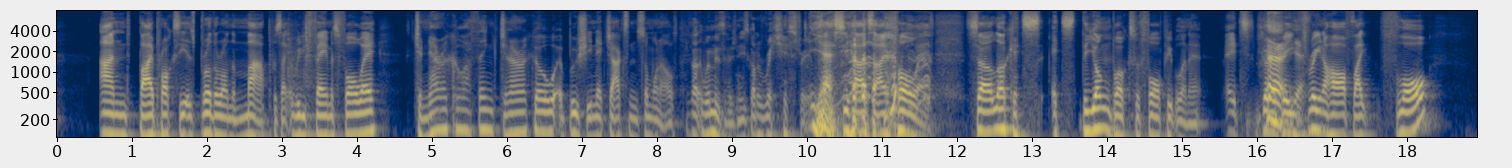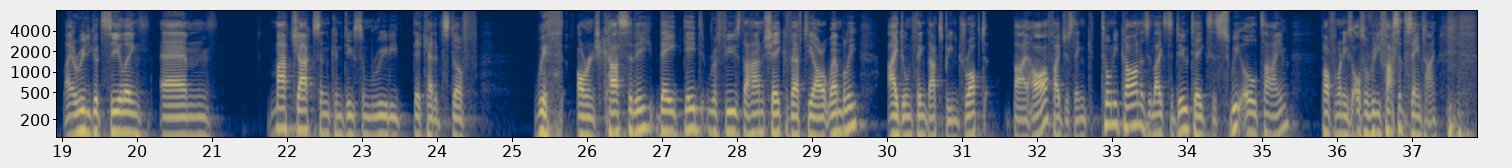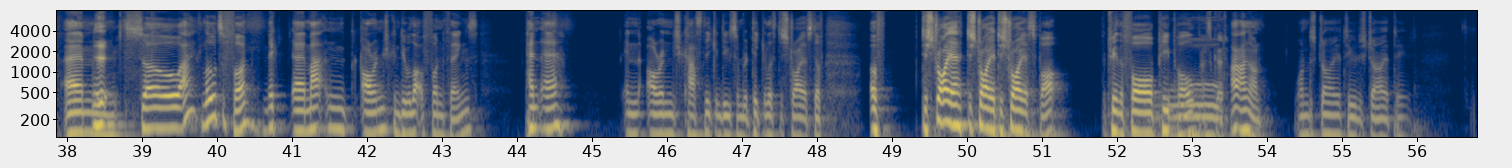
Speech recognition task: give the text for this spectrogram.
and by proxy his brother on the map was like a really famous four way. Generico, I think. Generico, Ibushi, Nick Jackson, someone else. He's like the women's division. He's got a rich history. Yes, he has. I four ways. So look, it's it's the Young Bucks with four people in it. It's going to be Yeah. three and a half like floor, like a really good ceiling. Um, Matt Jackson can do some really dickheaded stuff with Orange Cassidy. They did refuse the handshake of FTR at Wembley. I don't think that's been dropped by half. I just think Tony Khan, as he likes to do, takes his sweet old time. Apart from when he's also really fast at the same time. Um, so, aye, loads of fun. Nick, uh, Matt, and Orange can do a lot of fun things. Penta in Orange Cassidy can do some ridiculous destroyer stuff. Of destroyer, destroyer, destroyer spot between the four people. That's good. Ah, hang on. One destroyer, two destroyer,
